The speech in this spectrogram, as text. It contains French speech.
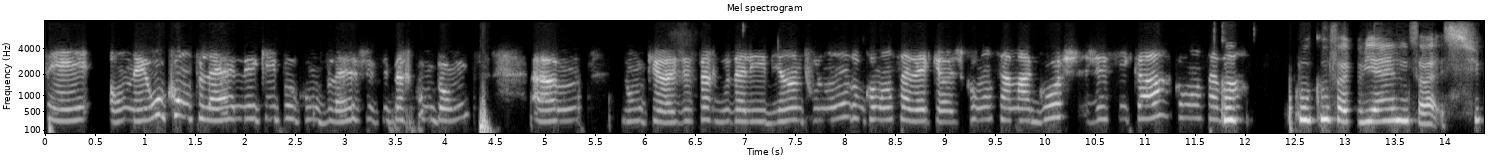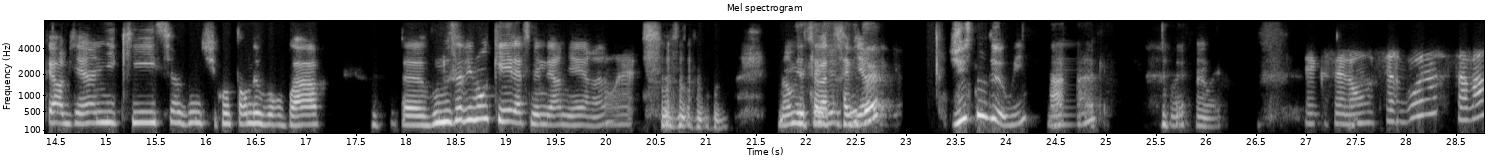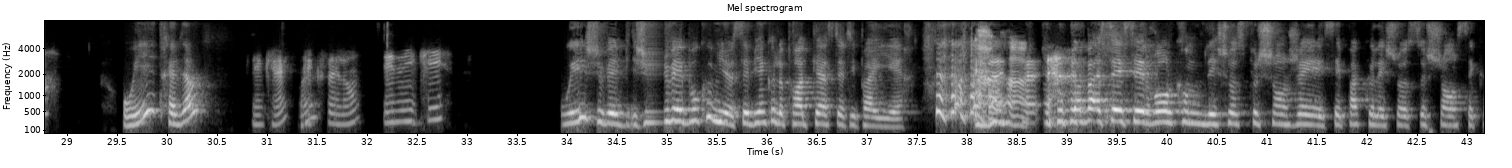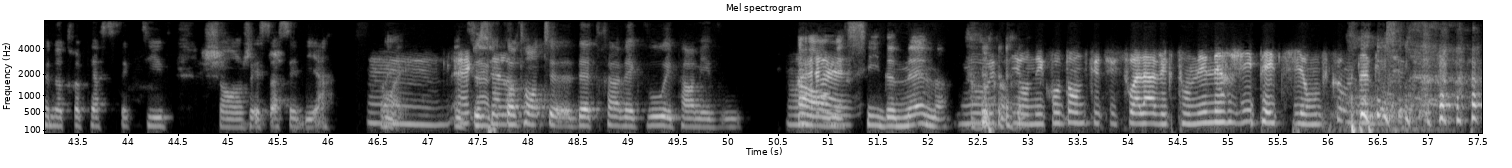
C'est on est au complet, l'équipe au complet. Je suis super contente. Euh, donc euh, j'espère que vous allez bien tout le monde. On commence avec, euh, je commence à ma gauche, Jessica. Comment ça va? Coucou Fabienne, ça va super bien. Niki, Sirgun, je suis contente de vous revoir. vous nous avez manqué la semaine dernière. Hein Ouais. non mais ça va très bien. Juste nous deux, oui. Ah, Mhm. ok. Ouais, ouais, ouais. Excellent. Sirgun, ça va? Oui, très bien. Ok, excellent. Et Niki Oui, je vais, je vais beaucoup mieux. C'est bien que le podcast n'était pas hier. Ça va, c'est, drôle comme les choses peuvent changer. C'est pas que les choses se changent, c'est que notre perspective change et ça, c'est bien. Hmm, Et je suis excellent. contente d'être avec vous et parmi vous. Oh, Ouais. merci, de même. Nous aussi, on est contente que tu sois là avec ton énergie pétillante, comme d'habitude.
